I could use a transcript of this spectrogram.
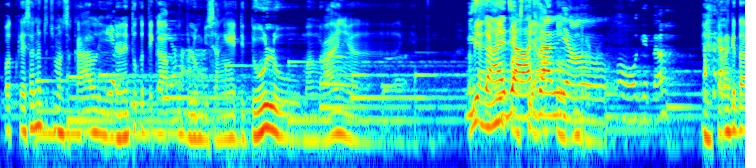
podcastan itu cuma sekali Iya. dan itu ketika Iya. aku belum bisa ngedit dulu makanya gitu. Tapi bisa yang ini aja pasti alasannya oh gitu. Eh, karena kita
